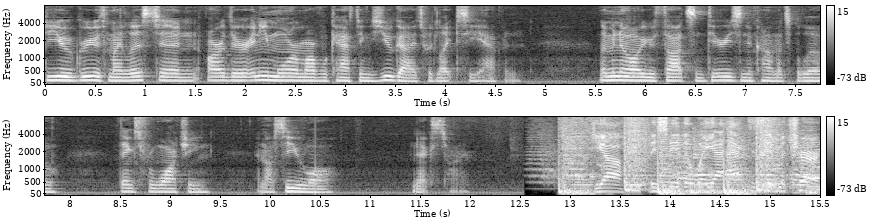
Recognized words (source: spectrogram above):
Do you agree with my list, and are there any more Marvel castings you guys would like to see happen? Let me know all your thoughts and theories in the comments below. Thanks for watching, and I'll see you all next time. Yeah, they say the way I act is immature.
